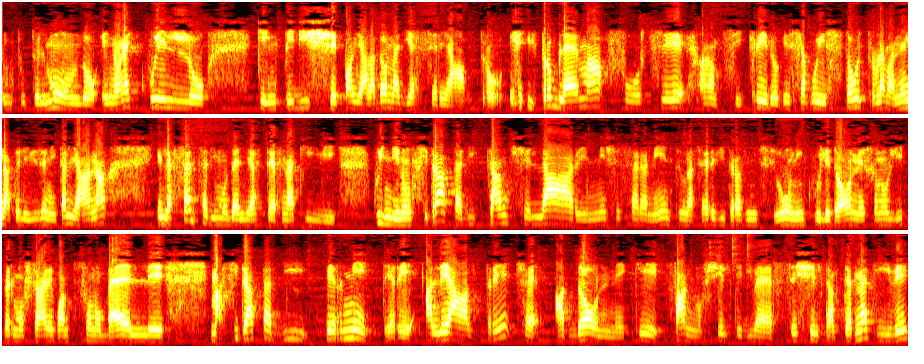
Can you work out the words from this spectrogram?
in tutto il mondo e non è quello che impedisce poi alla donna di essere altro. E il problema forse, anzi credo che sia questo, il problema nella televisione italiana è l'assenza di modelli alternativi, quindi non si tratta di cancellare necessariamente una serie di trasmissioni in cui le donne sono lì per mostrare quanto sono belle, ma si tratta di permettere alle altre, cioè a donne che fanno scelte diverse, scelte alternative,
